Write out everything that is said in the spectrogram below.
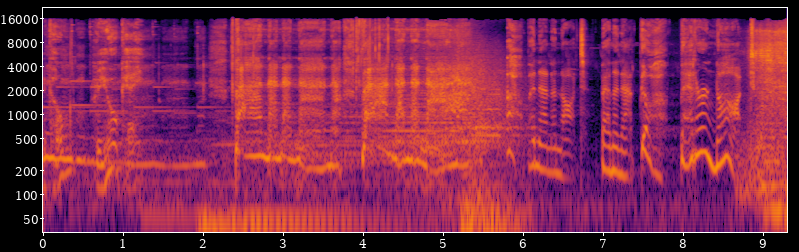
Nicole, are you okay? Oh, banana knot. Banana. Ugh, better not.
